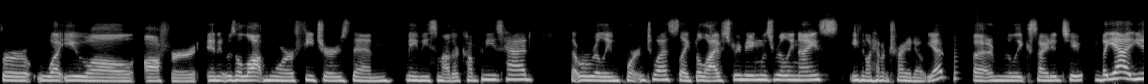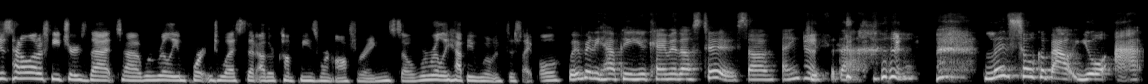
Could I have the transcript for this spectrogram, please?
for what you all offer. And it was a lot more features than maybe some other companies had that were really important to us. Like the live streaming was really nice, even though I haven't tried it out yet, but I'm really excited to. But yeah, you just had a lot of features that uh, were really important to us that other companies weren't offering. So we're really happy we went with Disciple. We're really happy you came with us too. So thank yeah. you for that. Let's talk about your app.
